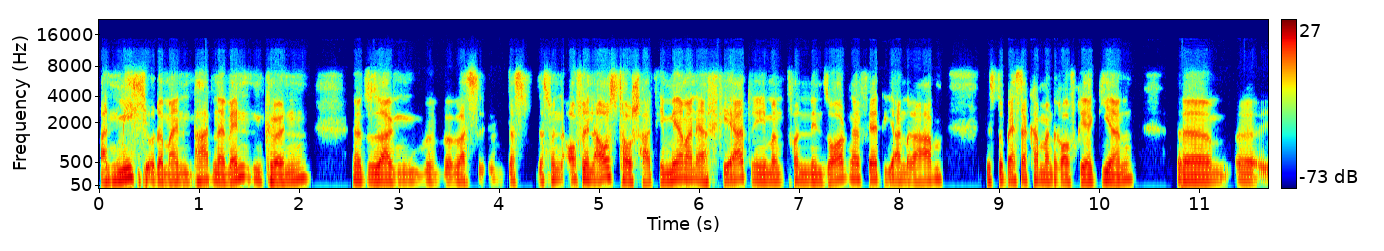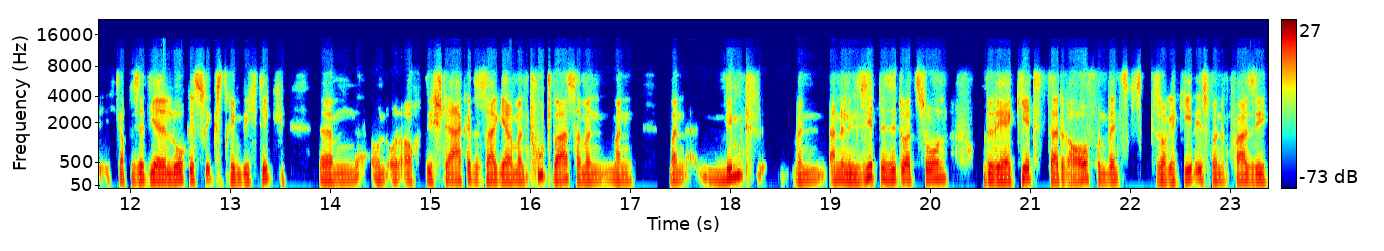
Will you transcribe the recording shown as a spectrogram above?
an mich oder meinen Partner wenden können, ne, zu sagen, was, dass, dass man einen offenen Austausch hat. Je mehr man erfährt und jemand von den Sorgen erfährt, die andere haben, desto besser kann man darauf reagieren. Ähm, äh, ich glaube, dieser Dialog ist extrem wichtig ähm, und, und auch die Stärke zu sagen, ja, man tut was, man, man, man nimmt, man analysiert eine Situation und reagiert darauf. Und wenn es Sorge geht, ist man quasi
